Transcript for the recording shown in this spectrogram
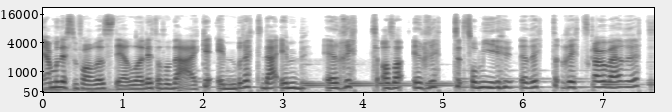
jeg må nesten få arrestere deg litt. Altså, det er ikke Embret, det er embrett. Altså rett som i rett. Rett skal jo være rett.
